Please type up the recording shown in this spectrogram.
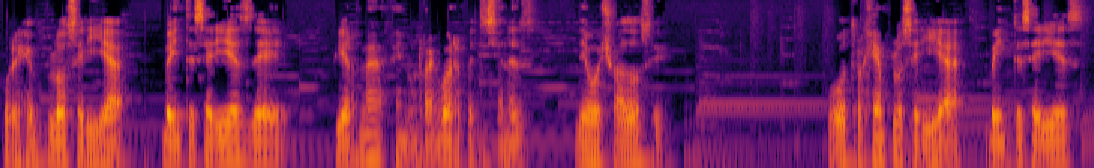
Por ejemplo, sería 20 series de pierna en un rango de repeticiones de 8 a 12. U otro ejemplo sería 20 series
